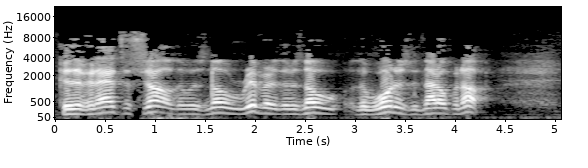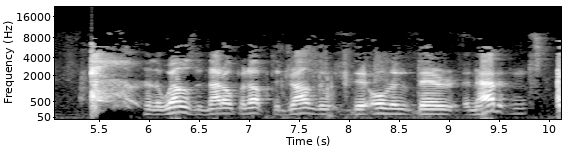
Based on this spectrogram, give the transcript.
Because if in Eretz Yisrael there was no river, there was no, the waters did not open up, and the wells did not open up to drown the, the, all the, their inhabitants,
